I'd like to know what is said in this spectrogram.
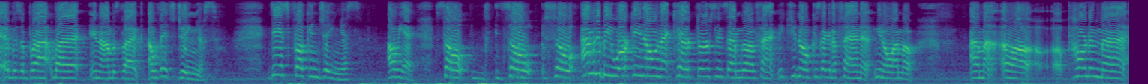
It was a bright light, and I was like, "Oh, that's genius. That's fucking genius." Oh yeah. So so so I'm gonna be working on that character since I'm gonna find you know because I gotta find it. You know I'm a I'm a, uh, a part of my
